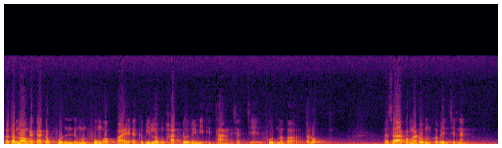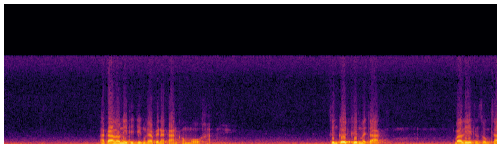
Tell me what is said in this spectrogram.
ก็ทำนองคล้ายๆกับฝุ่นถึงมันฟุ้งออกไปแต่ก็มีลมพัดโดยไม่มีทิศทางที่ชัดเจน ฝุ่นมันก็ตลบลักษณะของอารมณ์ก็เป็นเช่นนั้น อาการเหล่านี้ที่จริงแล้วเป็นอาการของโมหะซึ่งเกิดขึ้นมาจาก บาลีท่านทรงใช้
